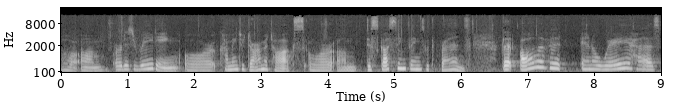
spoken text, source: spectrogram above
or, um, or it is reading, or coming to Dharma talks, or um, discussing things with friends, that all of it, in a way, has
